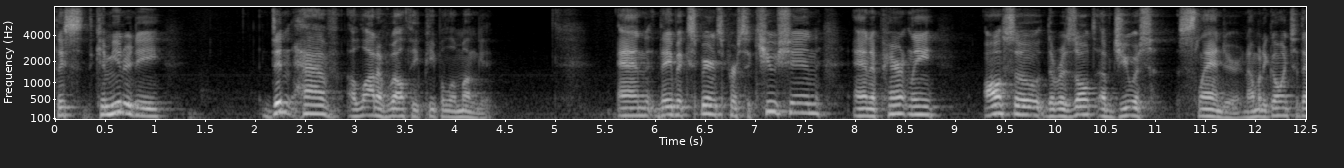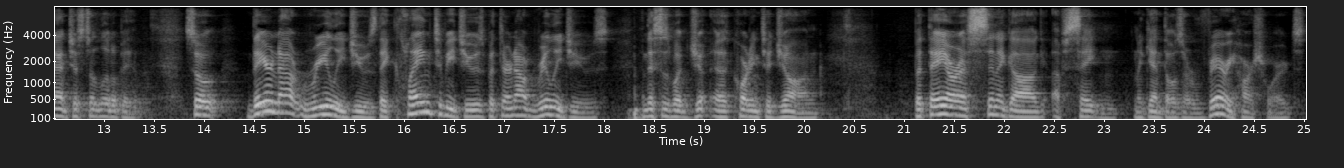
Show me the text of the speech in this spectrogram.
This community didn't have a lot of wealthy people among it. And they've experienced persecution and apparently also the result of Jewish slander. And I'm going to go into that just a little bit. So they are not really Jews. They claim to be Jews, but they're not really Jews. And this is what, according to John. But they are a synagogue of Satan. And again, those are very harsh words.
